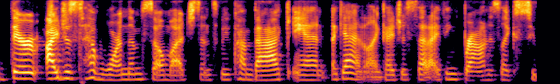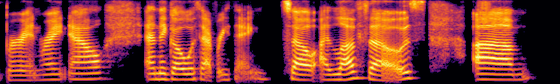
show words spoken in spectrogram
they're I just have worn them so much since we've come back. And again, like I just said, I think brown is like super in right now and they go with everything. So I love those. Um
